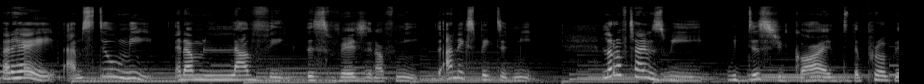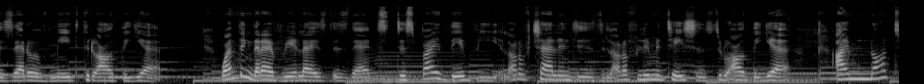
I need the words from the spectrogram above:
But hey, I'm still me, and I'm loving this version of me, the unexpected me. A lot of times we we disregard the progress that we've made throughout the year. One thing that I've realized is that despite there be a lot of challenges, a lot of limitations throughout the year, I'm not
